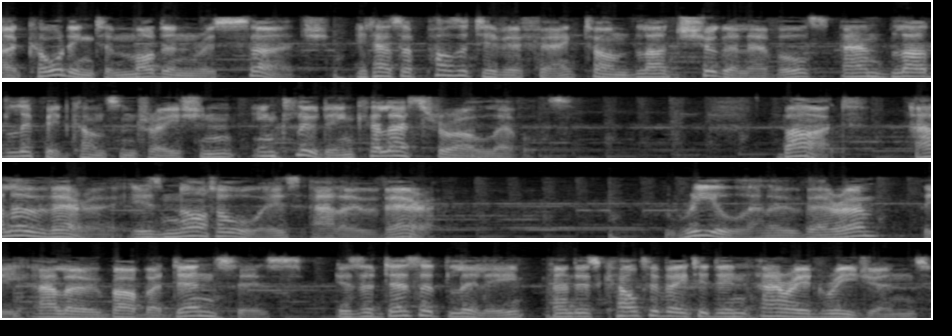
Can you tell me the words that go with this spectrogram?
According to modern research, it has a positive effect on blood sugar levels and blood lipid concentration, including cholesterol levels. But aloe vera is not always aloe vera. Real aloe vera, the Aloe barbadensis, is a desert lily and is cultivated in arid regions,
